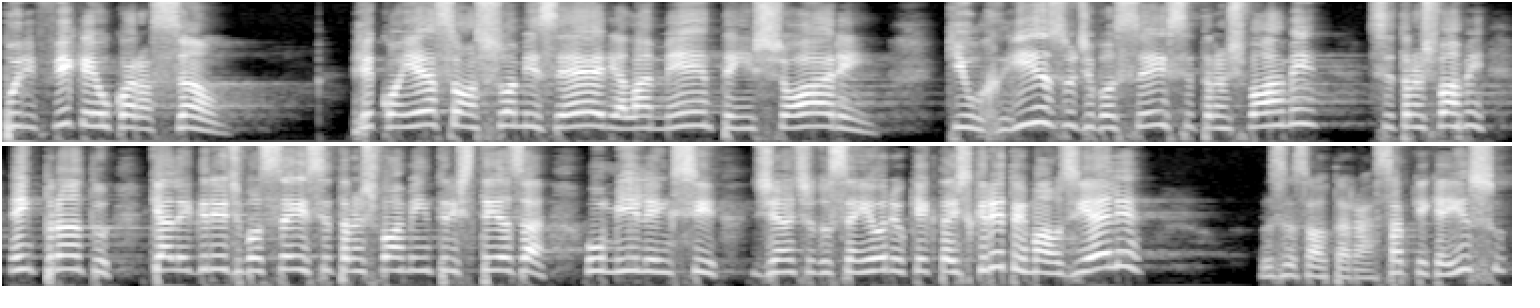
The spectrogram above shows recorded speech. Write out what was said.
purifiquem o coração. Reconheçam a sua miséria, lamentem e chorem, que o riso de vocês se transforme se transforme em pranto, que a alegria de vocês se transforme em tristeza. Humilhem-se diante do Senhor. E o que está escrito, irmãos? E Ele os exaltará. Sabe o que é isso?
